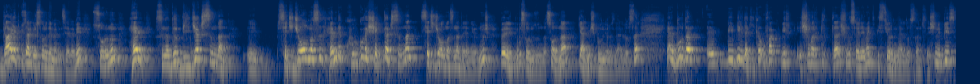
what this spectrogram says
Gayet güzel bir soru dememin sebebi sorunun hem sınadığı bilgi açısından e, seçici olması hem de kurgu ve şekli açısından seçici olmasına dayanıyormuş. Böylelikle bu sorumuzun da sonuna gelmiş bulunuyoruz değerli dostlar. Yani burada e, bir, dakika ufak bir şımarıklıkla şunu söylemek istiyorum değerli dostlarım size. Şimdi biz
